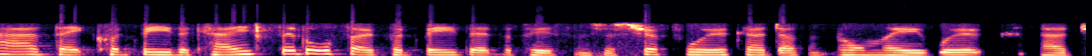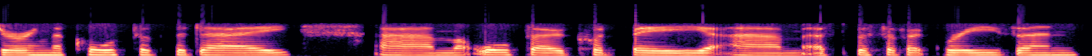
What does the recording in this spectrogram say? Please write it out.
Uh, that could be the case. It also could be that the person's a shift worker, doesn't normally work uh, during the course of the day. Um, also, could be um, a specific reason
